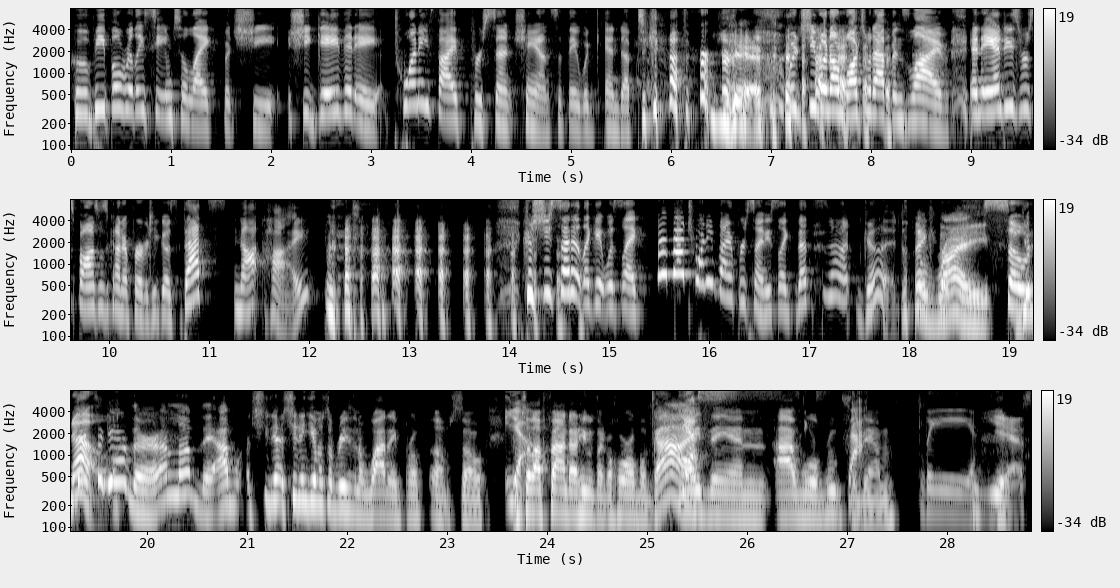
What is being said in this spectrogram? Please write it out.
who people really seem to like, but she she gave it a 25% chance that they would end up together. Yes. when she went on Watch What Happens Live. And Andy's response was kind of perfect. He goes, That's not high. Because she said it like it was like about 25%. He's like, That's not good. Like, right. So Get no. together. I love that. I she she didn't give us a reason of why they broke up. So Yeah. until I found out he was like a horrible guy, Yes, then I will root for them. Exactly. Yes.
